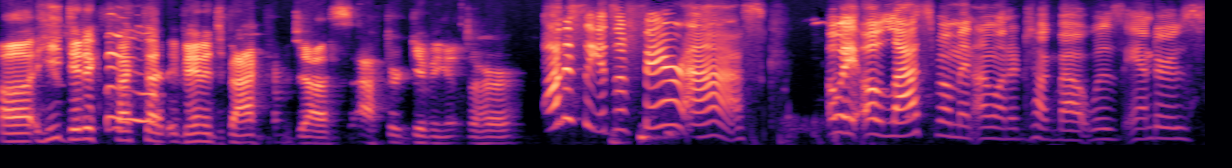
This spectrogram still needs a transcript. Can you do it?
Uh, he did expect that advantage back from Jess after giving it to her. Honestly, it's a fair ask. Oh wait, oh last moment I wanted to talk about was Anders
